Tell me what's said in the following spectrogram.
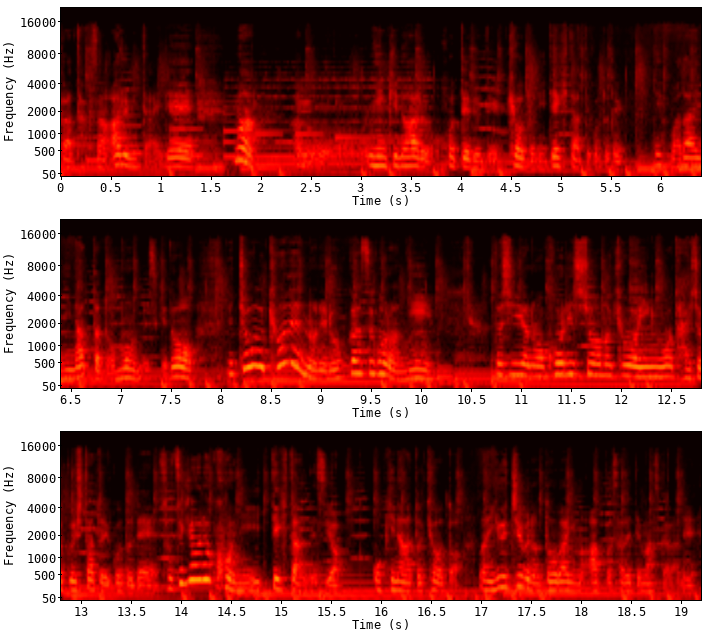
がたくさんあるみたいでまああの人気のあるホテルで京都にできたってことで、ね、話題になったと思うんですけどでちょうど去年のね6月頃に私あの公立小の教員を退職したということで卒業旅行に行ってきたんですよ。沖縄と京都、まあ、YouTube の動画にもアップされてますからね。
